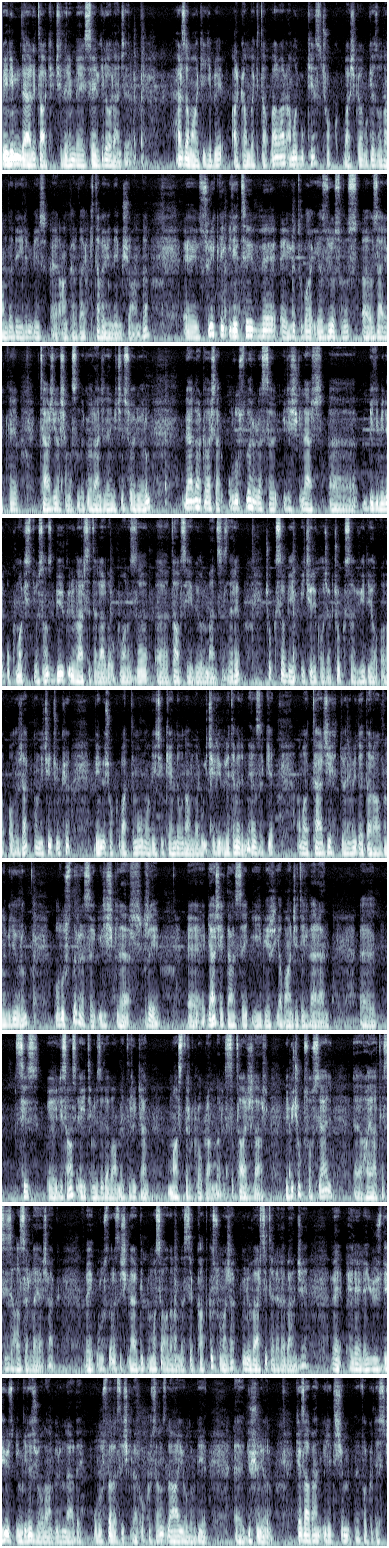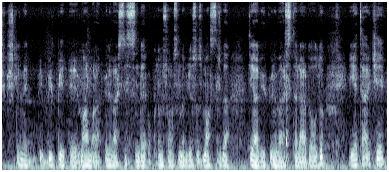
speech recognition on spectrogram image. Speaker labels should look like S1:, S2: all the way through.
S1: Benim değerli takipçilerim ve sevgili öğrencilerim. Her zamanki gibi arkamda kitaplar var ama bu kez çok başka. Bu kez odamda değilim. Bir e, Ankara'da kitap evindeyim şu anda. E, sürekli ileti ve e, YouTube'a yazıyorsunuz. E, özellikle tercih aşamasındaki öğrencilerim için söylüyorum. Değerli arkadaşlar, uluslararası ilişkiler e, bilimini okumak istiyorsanız büyük üniversitelerde okumanızı e, tavsiye ediyorum ben sizlere. Çok kısa bir içerik olacak, çok kısa bir video e, olacak. Bunun için çünkü benim de çok vaktim olmadığı için kendi odamda bu içeriği üretemedim ne yazık ki. Ama tercih dönemi de daraldığını biliyorum. Uluslararası ilişkileri e, gerçekten size iyi bir yabancı dil veren, e, siz e, lisans eğitiminizi devam ettirirken master programları, stajlar ve birçok sosyal e, hayata sizi hazırlayacak ve uluslararası ilişkiler diplomasi alanında size katkı sunacak üniversitelere bence ve hele hele yüzde yüz İngilizce olan bölümlerde uluslararası ilişkiler okursanız daha iyi olur diye e, düşünüyorum. Keza ben iletişim e, fakültesi çıkışlıyım ve büyük bir e, Marmara Üniversitesi'nde okudum. Sonrasında biliyorsunuz master'da diğer büyük üniversitelerde oldu. Yeter ki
